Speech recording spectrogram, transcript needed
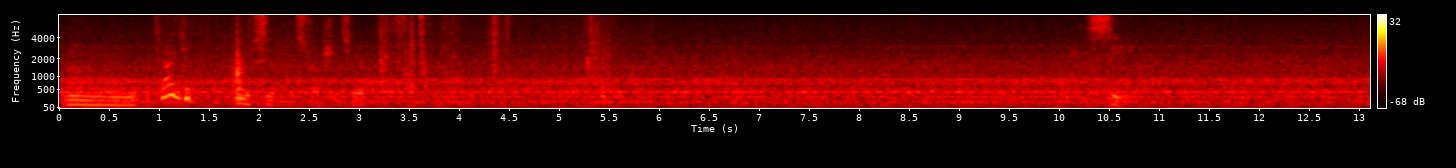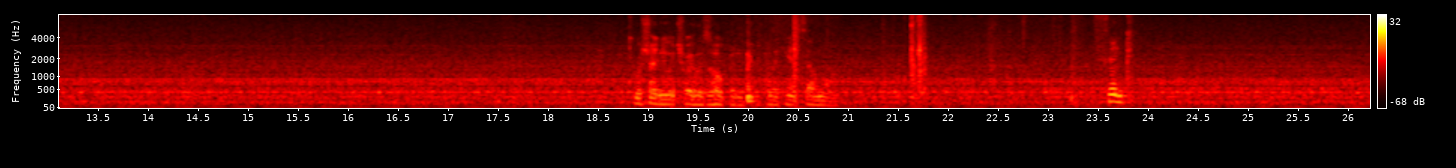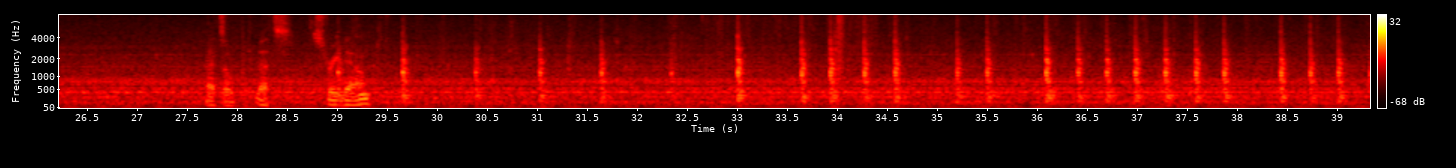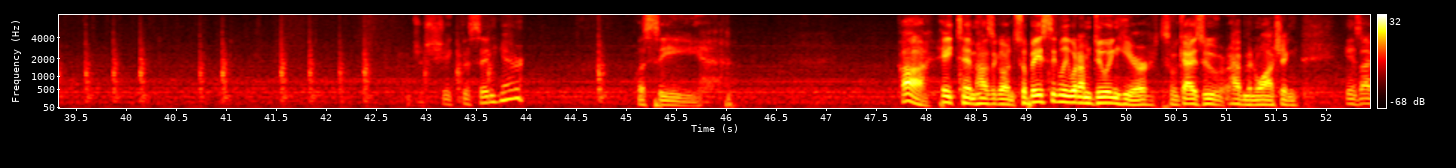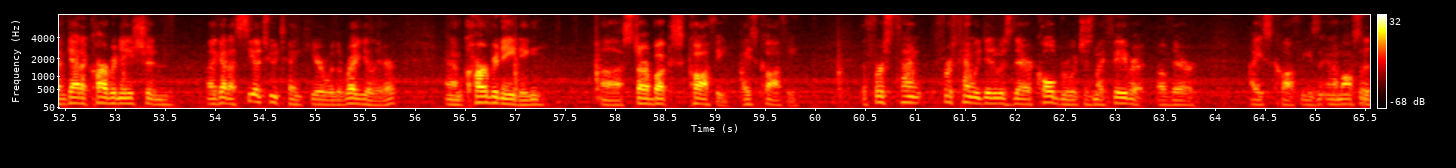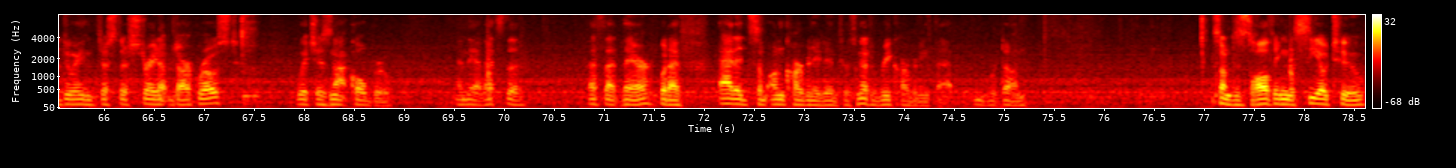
Um, did I get? Let me see the instructions here. C. Wish I knew which way was open, but I can't tell now. I think that's open. That's straight down. Just shake this in here. Let's see. Ah, hey Tim, how's it going? So basically, what I'm doing here, so guys who haven't been watching, is I've got a carbonation, I got a CO2 tank here with a regulator, and I'm carbonating uh, Starbucks coffee, iced coffee. The first time, first time we did it was their cold brew, which is my favorite of their iced coffees, and I'm also doing just their straight up dark roast, which is not cold brew. And yeah, that's the, that's that there. But I've added some uncarbonated into it, so I'm gonna have to recarbonate that. We're done. So I'm dissolving the CO2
